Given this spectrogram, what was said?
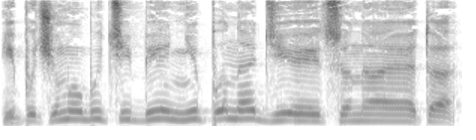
И почему бы тебе не понадеяться на это?»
